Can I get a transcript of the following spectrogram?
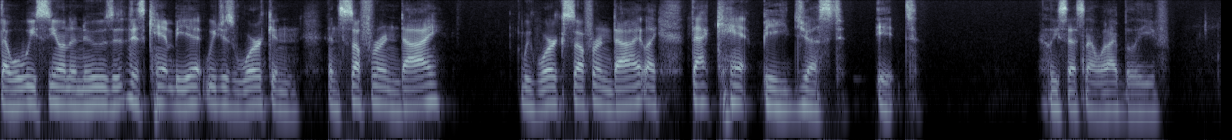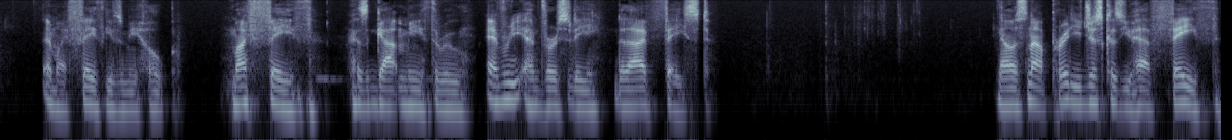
that what we see on the news this can't be it. We just work and and suffer and die. We work suffer and die. Like that can't be just it. At least that's not what i believe. And my faith gives me hope. My faith has got me through every adversity that I've faced. Now, it's not pretty just because you have faith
